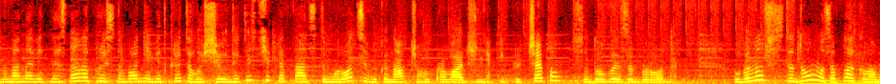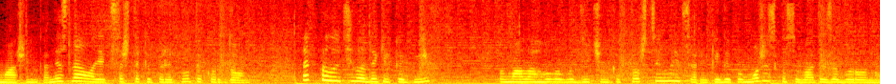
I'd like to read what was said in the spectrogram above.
Вона навіть не знала про існування відкритого ще у 2015 році виконавчого провадження і причепом судової заборони. Повернувшись додому, заплакала Машенька, не знала, як все ж таки перетнути кордон. Так пролетіло декілька днів. Помала голову дівчинка, хто ж цей лицар, який допоможе скасувати заборону.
